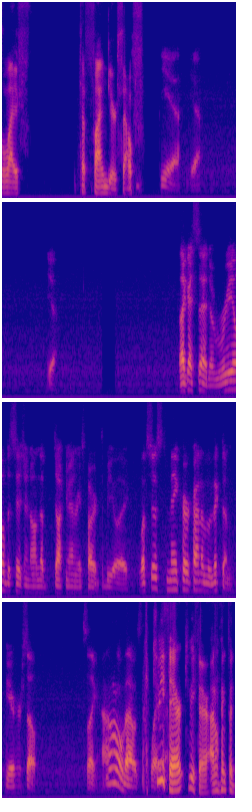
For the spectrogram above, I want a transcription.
life to find yourself. Yeah, yeah. Yeah. Like I said, a real decision on the documentary's part to be like, let's just make her kind of a victim here herself. It's like I don't know that was the play. To be fair, to be fair, I don't think the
